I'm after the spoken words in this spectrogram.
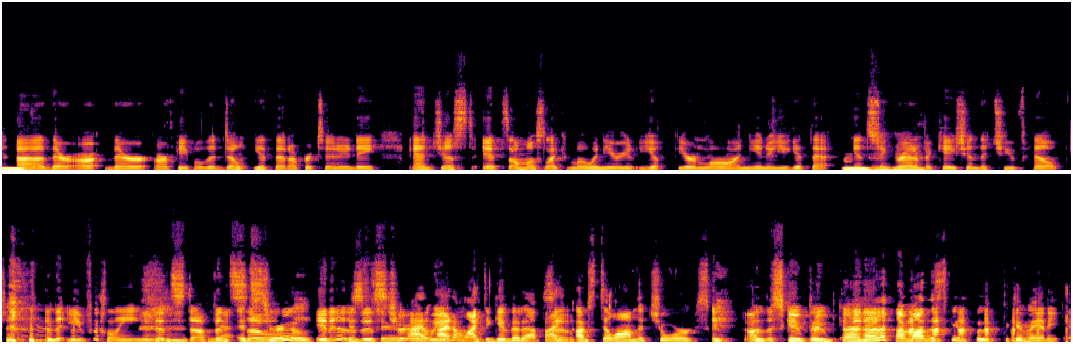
Mm-hmm. uh, there are there are people that don't get that opportunity, and just it's almost like mowing your your, your lawn. You know, you get that instant Mhm. gratification that you've helped and that you've cleaned and stuff. Yeah, and it's true. It is. It's, true. I, We- I don't like to give it up. I, So- I'm still on the chore scoop, On poop the scoop poop committee. Uh-huh. I'm on the scoop poop committee.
